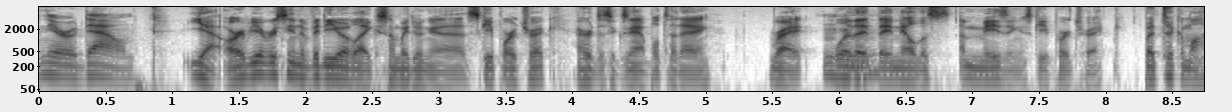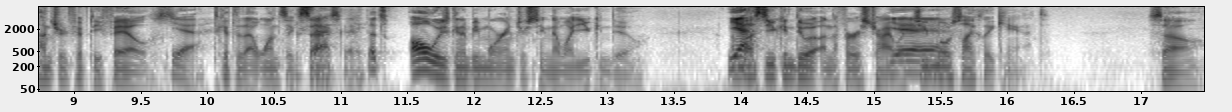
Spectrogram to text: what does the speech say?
narrowed down. Yeah, or have you ever seen a video of like somebody doing a skateboard trick? I heard this example today. Right, where they, Mhm. they nailed this amazing skateboard trick, but it took them 150 fails Yeah. to get to that one success. Exactly. That's always going to be more interesting than what you can do. Yeah. Unless you can do it on the first try, which you most likely can't. So,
